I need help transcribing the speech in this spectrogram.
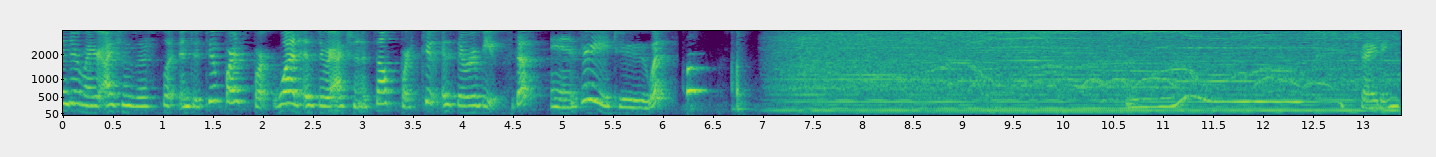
Reminder, my reactions are split into two parts. Part one is the reaction itself, part two is the review. So, in three, two, one. Exciting.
